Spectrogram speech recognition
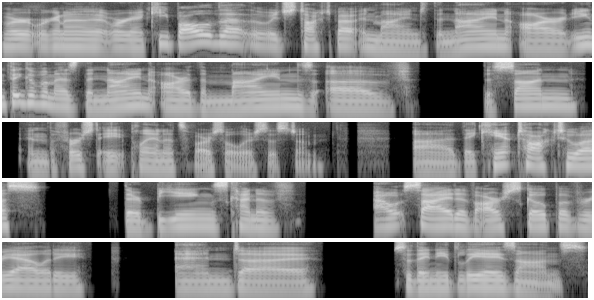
we're we're gonna we're gonna keep all of that that we just talked about in mind. The nine are you can think of them as the nine are the minds of the sun and the first eight planets of our solar system. Uh, they can't talk to us. They're beings kind of outside of our scope of reality, and uh, so they need liaisons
